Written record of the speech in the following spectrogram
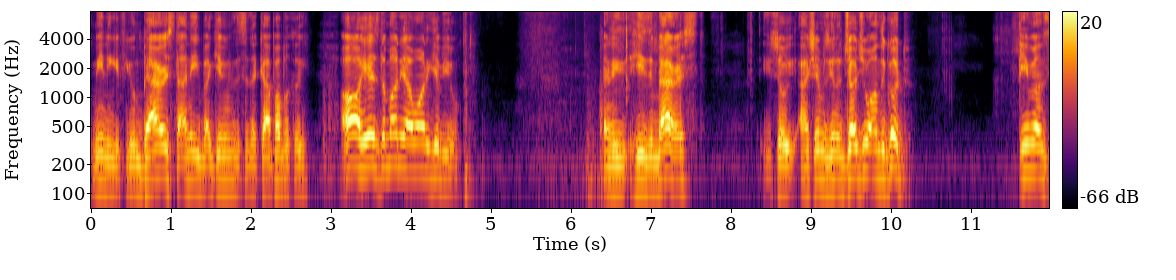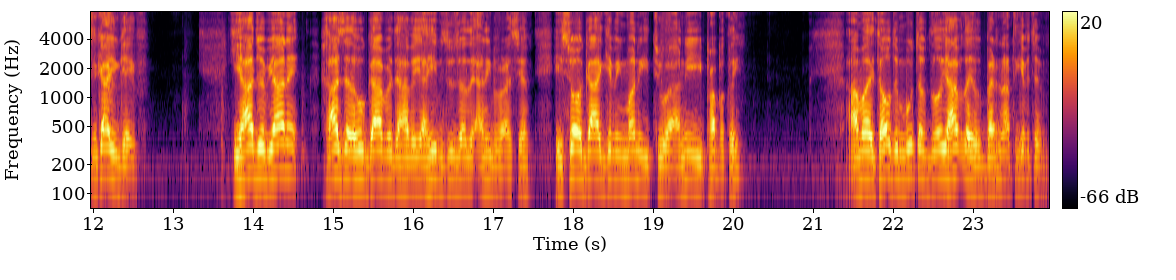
Meaning, if you embarrass the ani by giving the tzedakah publicly, oh, here's the money I want to give you. And he, he's embarrassed. So Hashem is going to judge you on the good. Even on the tzedakah you gave. He saw a guy giving money to an Ani publicly. Amalei told him, better not to give it to him.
